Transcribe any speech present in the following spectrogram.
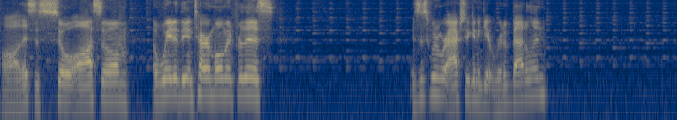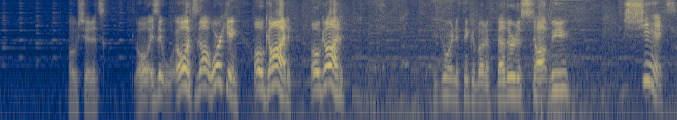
Oh, this is so awesome. I waited the entire moment for this. Is this when we're actually gonna get rid of Badeline? Oh shit, it's... Oh, is it... Oh, it's not working! Oh god! Oh god! You're going to think about a feather to stop me? Shit!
